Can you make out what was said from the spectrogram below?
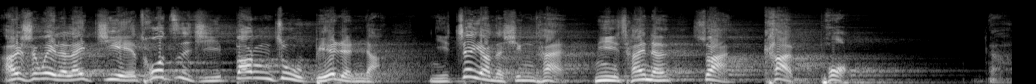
而是为了来解脱自己、帮助别人的。你这样的心态，你才能算看破啊。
